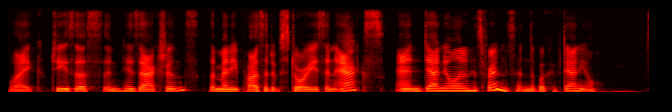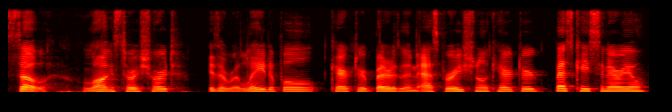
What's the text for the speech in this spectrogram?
like Jesus and his actions, the many positive stories in Acts, and Daniel and his friends in the book of Daniel. So, long story short, is a relatable character better than an aspirational character? Best case scenario,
